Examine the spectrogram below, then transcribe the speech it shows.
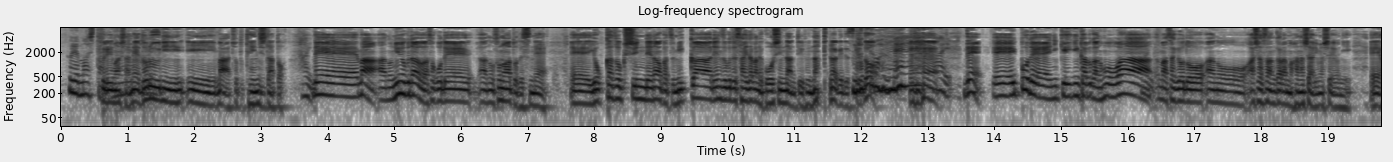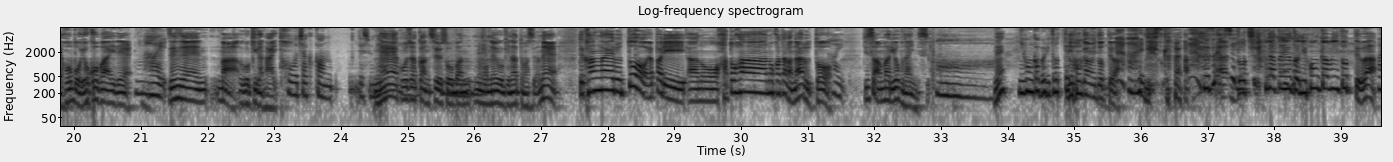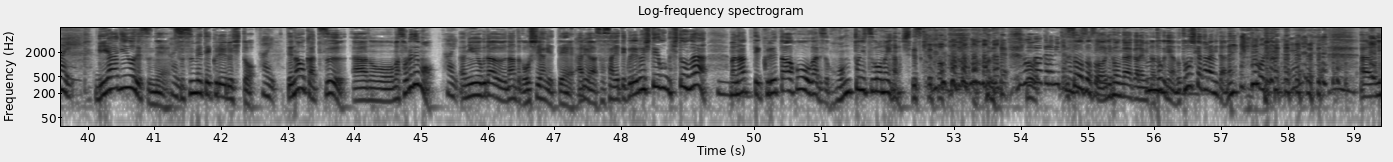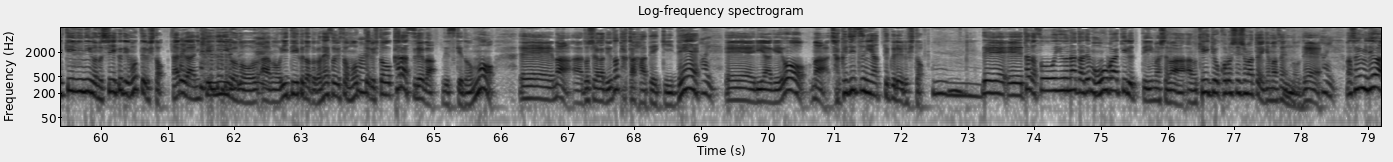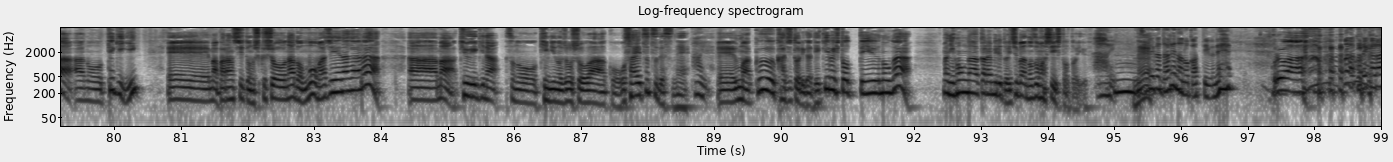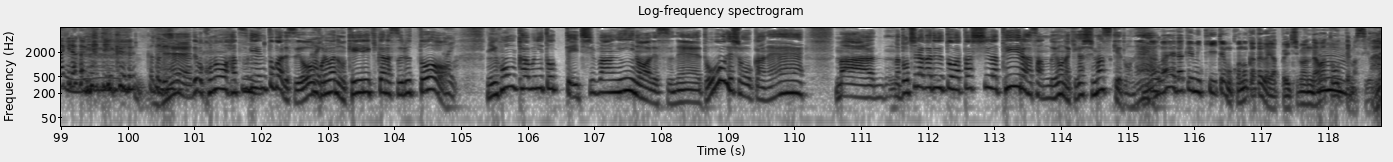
触れましたね。触れましたね。ドルに、まあ、ちょっと転じたと。はい、で、まあ、あの、ニューヨークダウはそこで、あの、その後ですね、えー、4日続伸で、なおかつ3日連続で最高値更新なんていうふうになってるわけですけど。ねはい、で、えー、一方で日経平均株価の方は、はい、まあ先ほど、あの、アシャさんからも話ありましたように、えー、ほぼ横ばいで、はい、全然、まあ動きがないと。膠着感ですよね。ね膠着感強い相場の値動きになってますよね。で、考えると、やっぱり、あの、ハト派の方がなると、はい、実はあんまり良くないんですよ。ね。日本株にとっては。日本株にとっては。はい。ですから、難しい。どちらかというと、日本株にとっては、はい。利上げをですね、はい、進めてくれる人。はい。で、なおかつ、あの、まあ、それでも、はい、ニューヨークダウなんとか押し上げて、はい、あるいは支えてくれる人人が、うん、まあ、なってくれた方がですね、本当に都合のいい話ですけど。ね、日本側から見たそうそうそう、日本側から見た。うん、特にあの、投資家から見たね。そうですね。あの、日経225の CFD 持ってる人、あるいは日経225の、あの、ETF だとかね、そういう人を持ってる人からすればですけども、えー、まあ、どちらかというと、高派的で、はい、えー、利上げを、まあ、着実にやってくれる人。で、えー、ただそういう中でもオーバーキルって言いまして、まあ、あの、景気を殺してしまってはいけませんので、はい、まあ、そういう意味では、あの、適宜、えー、まあ、バランスシートの縮小なども交えながら、あまあ、急激な、その、金利の上昇は、こう、抑えつつですね、はい、えー、うまく舵取りができる人っていうのが、まあ、日本側から見ると一番望ましい人という。はい。ね。それが誰なのかっていうね。これは まだこれから明らかになっていくことでしょうか。ね、でもこの発言とかですよ、うんはい、これまでの経歴からすると、はい、日本株にとって一番いいのはですね、どうでしょうかね。まあ、まあ、どちらかというと私はテイラーさんのような気がしますけどね。名前だけ聞いてもこの方がやっぱ一番名は通ってますよね。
